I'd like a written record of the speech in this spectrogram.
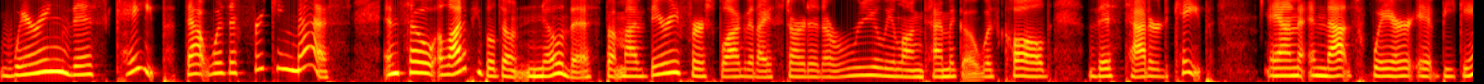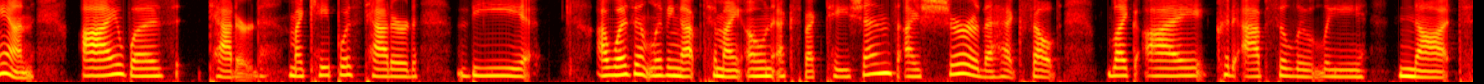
wearing this cape that was a freaking mess. And so a lot of people don't know this, but my very first blog that I started a really long time ago was called This Tattered Cape. And and that's where it began. I was tattered. My cape was tattered. The I wasn't living up to my own expectations. I sure the heck felt like I could absolutely not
